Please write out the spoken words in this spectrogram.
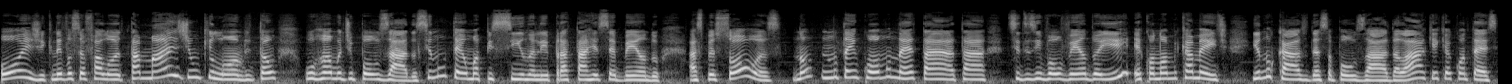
Hoje, que nem você falou, tá mais de um quilômetro. Então, o ramo de pousada, se não tem uma piscina ali para estar tá recebendo as pessoas, não, não tem como, né, tá, tá se desenvolvendo aí economicamente. E no caso dessa pousada lá, o que que acontece?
